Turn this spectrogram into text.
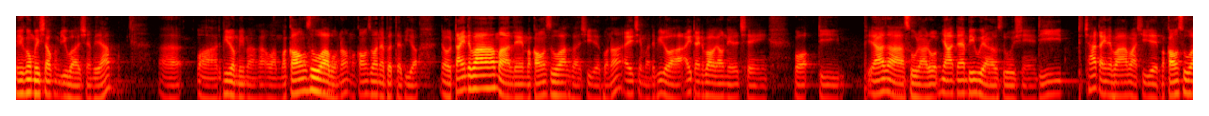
မိကုံးမေးလျှောက်ခွင့်ပြုပါရှင်ဗျာအာဟွာတပည့်တော်မိမကဟွာမကောင်းဆိုးရပေါ့နော်မကောင်းဆိုးရနဲ့ပတ်သက်ပြီးတော့ဟိုတိုင်းတစ်ပါးမှာလည်းမကောင်းဆိုးရဆိုတာရှိတယ်ပေါ့နော်အဲ့ဒီအချိန်မှာတပည့်တော်ကအဲ့ဒီတိုင်းတစ်ပါးကိုရောက်နေတဲ့အချိန်ပေါ့ဒီဖျားစာဆိုတာတော့အမြအတမ်းပေးဝေရတော့ဆိုလို့ရှိရင်ဒီတခြားတိုင်းတစ်ပါးမှာရှိတဲ့မကောင်းဆိုးရ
